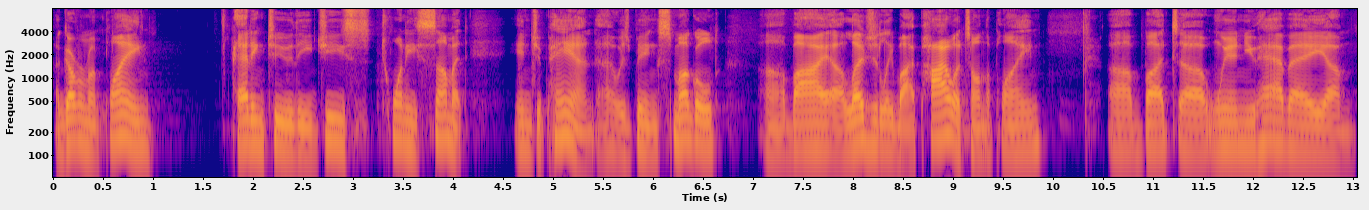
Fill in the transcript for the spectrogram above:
a government plane heading to the G20 summit in Japan. Uh, it was being smuggled by allegedly by pilots on the plane. but when you have a um,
